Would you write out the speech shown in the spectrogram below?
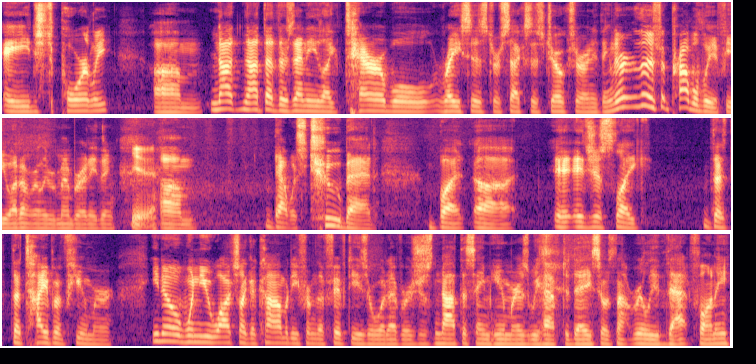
aged poorly. Um, not not that there's any like terrible racist or sexist jokes or anything. There there's probably a few. I don't really remember anything Yeah. Um, that was too bad, but uh, it, it's just like the the type of humor. You know, when you watch like a comedy from the '50s or whatever, it's just not the same humor as we have today. So it's not really that funny.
